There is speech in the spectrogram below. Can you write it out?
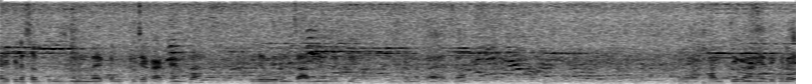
हा इकडे असा ब्रिज बनवला आहे कलकीच्या काट्यांचा. त्याच्यावरून चालण्यासाठी इकडनं तेव्हा खालती पण आहे तिकडे.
